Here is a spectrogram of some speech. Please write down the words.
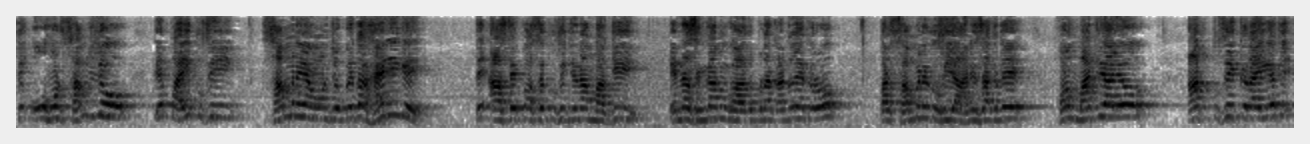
ਤੇ ਉਹ ਹੁਣ ਸਮਝ ਜਾਓ ਕਿ ਭਾਈ ਤੁਸੀਂ ਸਾਹਮਣੇ ਆਉਣ ਜੋਗੇ ਤਾਂ ਹੈ ਨਹੀਂਗੇ। ਤੇ ਆਸੇ-ਪਾਸੇ ਤੁਸੀਂ ਜਿੰਨਾ ਮਰਜ਼ੀ ਇਹਨਾਂ ਸਿੰਘਾਂ ਨੂੰ ਗਾਲ ਦੁਪੜਾ ਕੱਢ ਲਿਆ ਕਰੋ, ਪਰ ਸਾਹਮਣੇ ਤੁਸੀਂ ਆ ਨਹੀਂ ਸਕਦੇ। ਹੁਣ ਮੱਝ ਵਾਲਿਓ, ਅੱਤ ਤੁਸੀਂ ਕਰਾਈ ਹੈ ਤੇ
